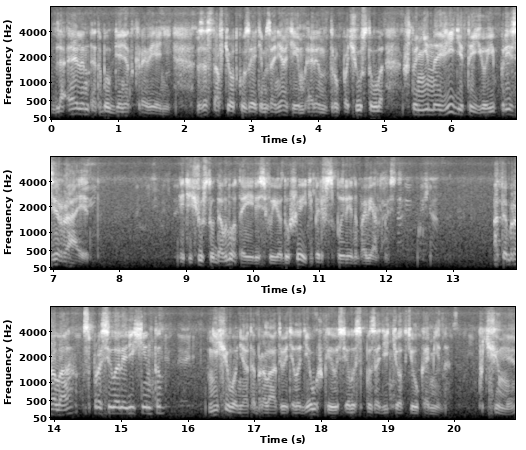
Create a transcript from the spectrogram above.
Для Эллен это был день откровений. Застав тетку за этим занятием, Эллен вдруг почувствовала, что ненавидит ее и презирает. Эти чувства давно таились в ее душе и теперь всплыли на поверхность. «Отобрала?» — спросила леди Хинтон. «Ничего не отобрала», — ответила девушка и уселась позади тетки у камина. «Почему?»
